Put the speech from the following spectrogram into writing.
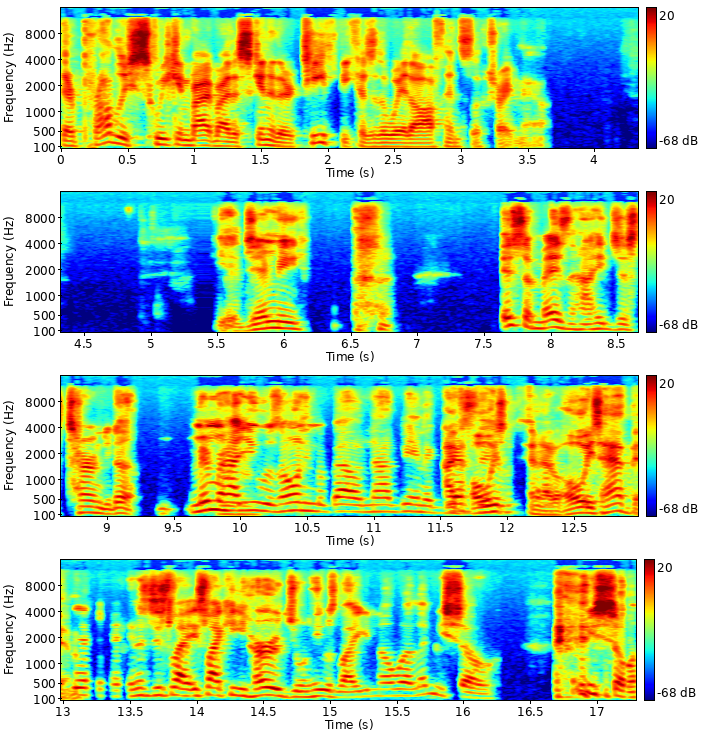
They're probably squeaking by by the skin of their teeth because of the way the offense looks right now. Yeah, Jimmy. It's amazing how he just turned it up. Remember how Mhm. you was on him about not being aggressive? I've always and I always have been. And it's just like it's like he heard you and he was like, you know what? Let me show, let me show him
